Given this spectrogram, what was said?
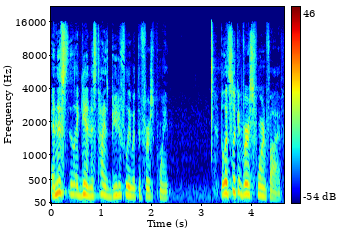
And this, again, this ties beautifully with the first point. But let's look at verse 4 and 5.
